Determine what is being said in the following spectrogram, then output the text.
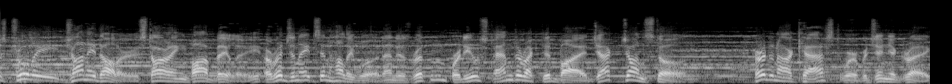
Yours truly, Johnny Dollar, starring Bob Bailey, originates in Hollywood and is written, produced, and directed by Jack Johnstone. Heard in our cast were Virginia Gregg,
